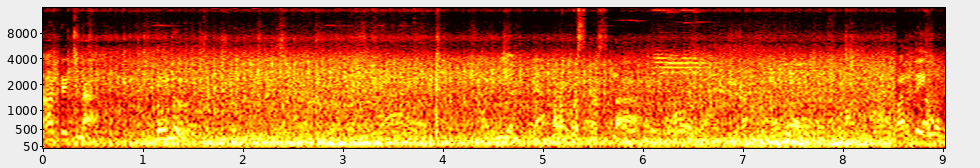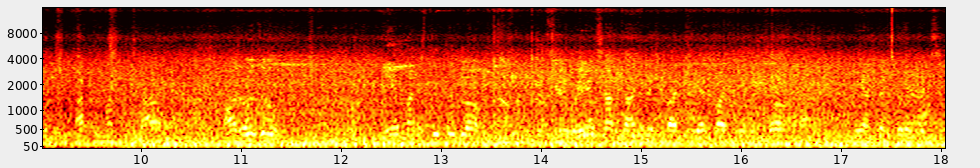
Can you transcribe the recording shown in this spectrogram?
ఆ, తెచ్చిన ఉండు వస్తున్నా వస్తున్నా భర్తీ ఆ రోజు ఏ పరిస్థితుల్లో ఈ వైఎస్ఆర్ కాంగ్రెస్ పార్టీ ఏర్పాటు చేయడంతో మీ అందరికీ కూడా తెలిసిన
